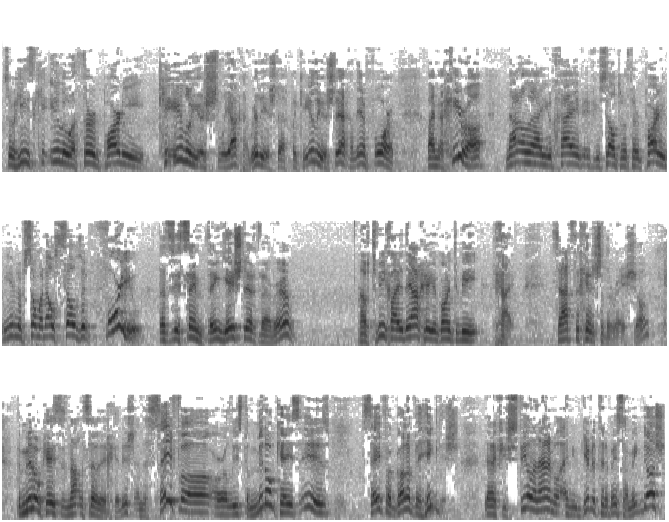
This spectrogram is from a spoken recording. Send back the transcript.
So he's ki'ilu a third party, ki'ilu your not really a shliach, but ki'ilu your and therefore, by mechira, not only are you chayiv if you sell to a third party, but even if someone else sells it for you, that's the same thing. Yesh shliach of tvicha yideacher, you're going to be chayv. So that's the chiddush of the ratio. The middle case is not necessarily a chiddush, and the seifa, or at least the middle case, is seifa gonna v'higdish. That if you steal an animal and you give it to the base hamikdash,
